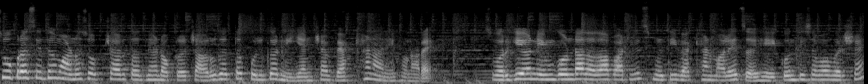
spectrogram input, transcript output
सुप्रसिद्ध मानसोपचार तज्ज्ञ डॉक्टर चारुदत्त कुलकर्णी यांच्या व्याख्यानाने होणार आहे. स्वर्गीय नेमगोंडा दादा पाटील स्मृती व्याख्यानमालेचं हे एकोणतीसावं वर्ष आहे.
